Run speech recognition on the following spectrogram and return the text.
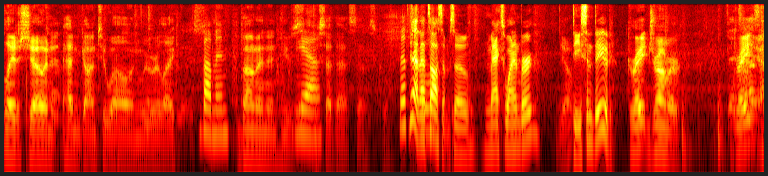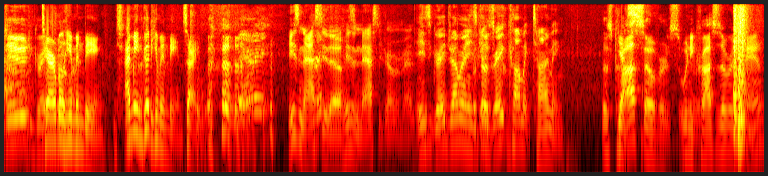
played a show and it hadn't gone too well, and we were like Bumming. bumming, and he was Yeah. he said that, so it's cool. That's yeah, that's cool. awesome. So Max Weinberg, Yep. decent dude, Great drummer, great dude, great terrible drummer. human being. I mean, good human being. Sorry. Very, He's nasty though. He's a nasty drummer, man. he's a great drummer and he's With got those great comic timing. Those Yes. crossovers when he mm-hmm. crosses over his hands.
